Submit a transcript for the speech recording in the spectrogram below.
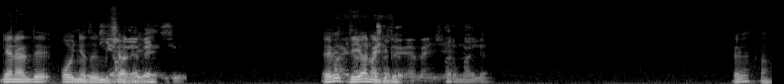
Genelde oynadığım bir çar değil. benziyor. Evet Aynen Diana gibi. ya bence. Parmayla. Evet lan.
